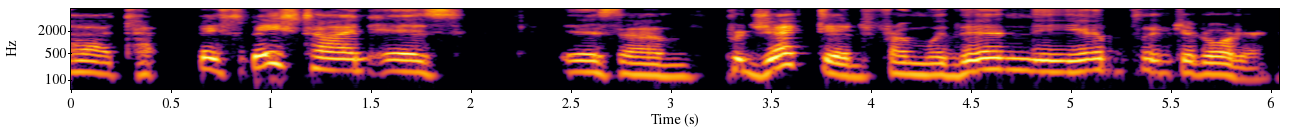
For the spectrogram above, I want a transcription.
uh, space time is is um, projected from within the implicate order.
